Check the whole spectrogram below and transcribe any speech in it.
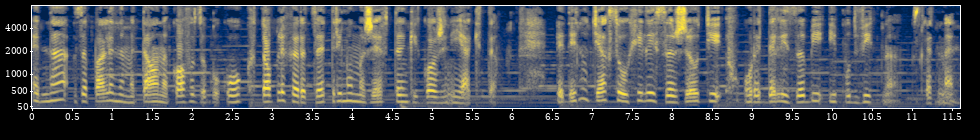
една запалена метална кофа за буклук топлеха ръце трима мъже в тънки кожени якита. Един от тях се ухили с жълти уредели зъби и подвикна след мен.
